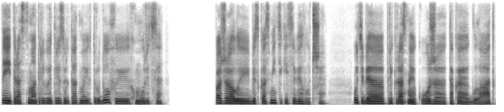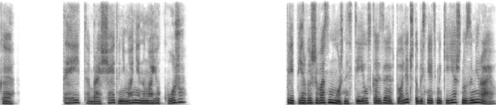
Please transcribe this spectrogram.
Тейт рассматривает результат моих трудов и хмурится. Пожалуй, без косметики тебе лучше. У тебя прекрасная кожа, такая гладкая. Тейт обращает внимание на мою кожу? При первой же возможности я ускользаю в туалет, чтобы снять макияж, но замираю.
